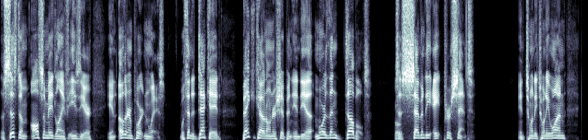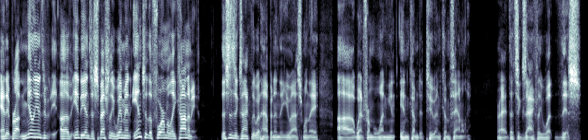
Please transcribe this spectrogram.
The system also made life easier in other important ways. Within a decade, bank account ownership in India more than doubled to 78% in 2021, and it brought millions of, of Indians, especially women, into the formal economy. This is exactly what happened in the U.S. when they uh, went from one in- income to two income family. Right? That's exactly what this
